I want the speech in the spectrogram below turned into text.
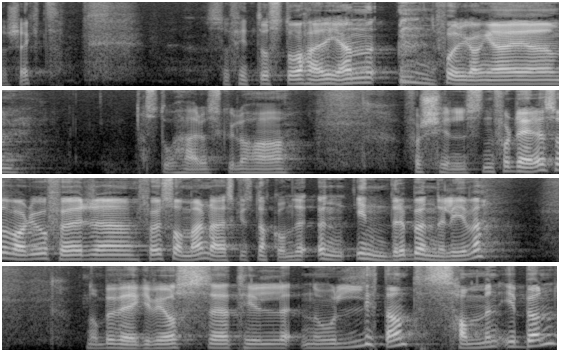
Så kjekt. Så fint å stå her igjen. Forrige gang jeg eh, sto her og skulle ha forkynnelsen for dere, så var det jo før, eh, før, sommeren, da jeg skulle snakke om det indre bønnelivet. Nå beveger vi oss eh, til noe litt annet. Sammen i bønn.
